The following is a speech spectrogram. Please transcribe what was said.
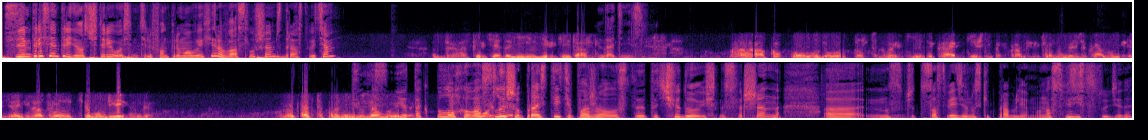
7373948, телефон прямого эфира. Вас слушаем. Здравствуйте. Здравствуйте, это Денис Девятиэтажный. Да, Денис. А по поводу вот просто говорить языка айтишников, компьютерного языка, ну нельзя не затронуть тему гейминга. Вы как-то про нее Денис, забыли. я так плохо вас Ой, слышу, простите, пожалуйста, это чудовищно совершенно. А, ну, что-то со связью у нас какие-то проблемы. У нас связист в студии, да?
